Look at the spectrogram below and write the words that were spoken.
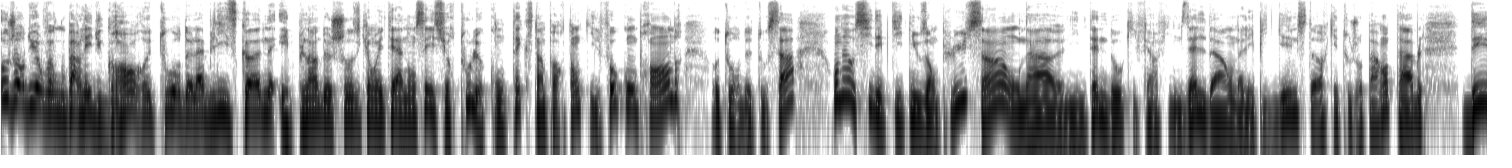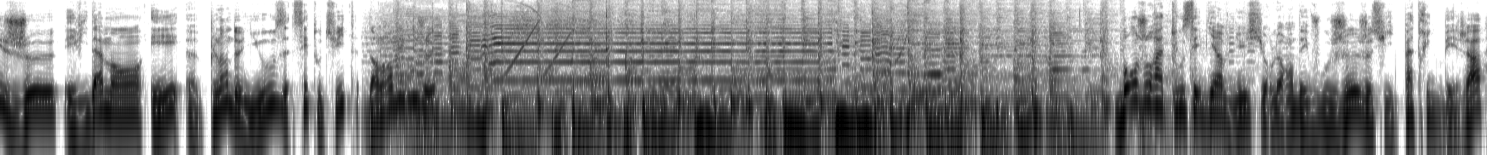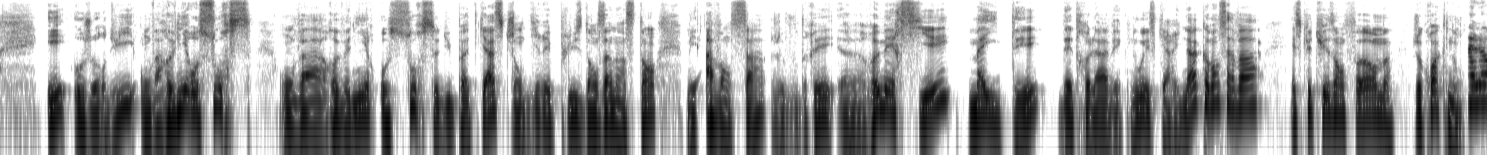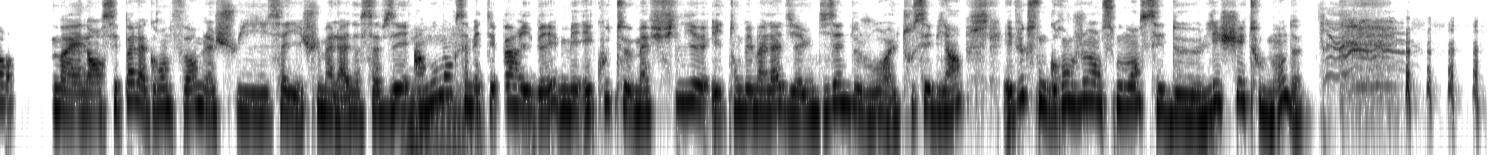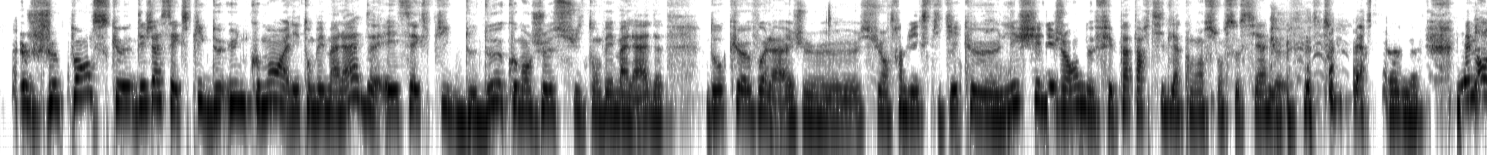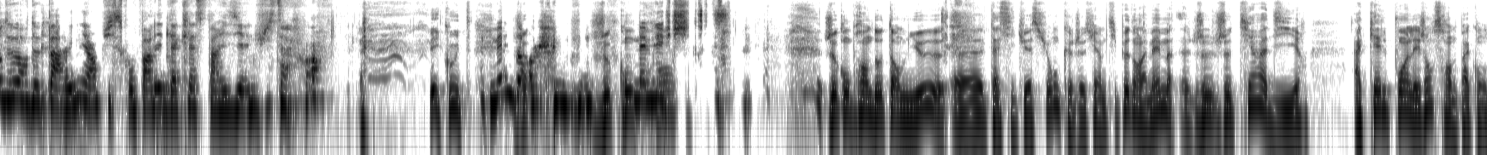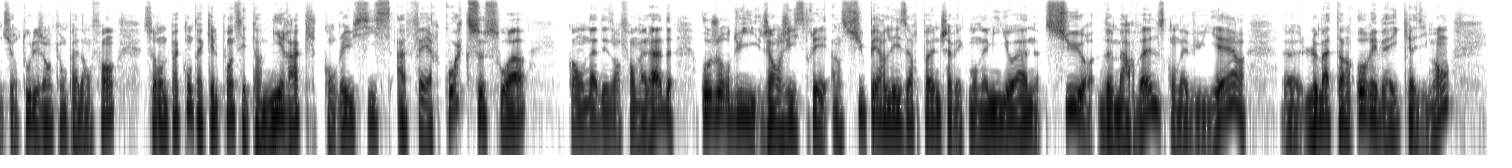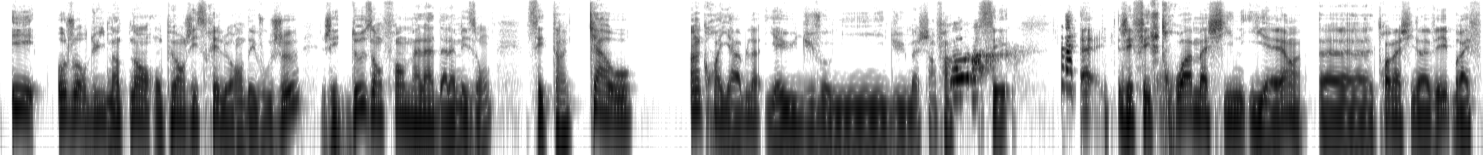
Aujourd'hui, on va vous parler du grand retour de la BlizzCon et plein de choses qui ont été annoncées et surtout le contexte important qu'il faut comprendre autour de tout ça. On a aussi des petites news en plus. hein. On a euh, Nintendo qui fait un film Zelda, on a l'Epic Game Store qui est toujours pas rentable, des jeux évidemment et euh, plein de news. C'est tout de suite dans le rendez-vous jeu. Bonjour à tous et bienvenue sur le rendez-vous jeu. Je suis Patrick Béja et aujourd'hui, on va revenir aux sources. On va revenir aux sources du podcast. J'en dirai plus dans un instant. Mais avant ça, je voudrais euh, remercier Maïté d'être là avec nous. Escarina, comment ça va? Est-ce que tu es en forme? Je crois que non. Alors, ouais, non, c'est pas la grande forme. Là, je suis, ça y est, je suis malade. Ça faisait un moment que ça m'était pas arrivé. Mais écoute, ma fille est tombée malade il y a une dizaine de jours. Elle toussait bien. Et vu que son grand jeu en ce moment, c'est de lécher tout le monde. Je pense que déjà, ça explique de une comment elle est tombée malade et ça explique de deux comment je suis tombée malade. Donc euh, voilà, je suis en train de lui expliquer que lécher les gens ne fait pas partie de la convention sociale de toute personne, même en dehors de Paris, hein, puisqu'on parlait de la classe parisienne juste avant. Écoute, Même dans, je comprends. même les Je comprends d'autant mieux euh, ta situation que je suis un petit peu dans la même. Je, je tiens à dire à quel point les gens se rendent pas compte, surtout les gens qui n'ont pas d'enfants, se rendent pas compte à quel point c'est un miracle qu'on réussisse à faire quoi que ce soit quand on a des enfants malades. Aujourd'hui, j'ai enregistré un super laser punch avec mon ami Johan sur The Marvels qu'on a vu hier, euh, le matin au réveil quasiment. Et aujourd'hui, maintenant, on peut enregistrer le rendez-vous jeu. J'ai deux enfants malades à la maison. C'est un chaos incroyable. Il y a eu du vomi, du machin. Enfin, c'est. Euh, J'ai fait trois machines hier, euh, trois machines à laver. Bref,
